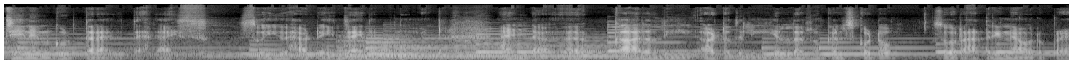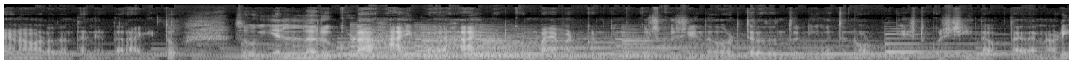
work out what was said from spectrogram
ಜೇನೇನು ಥರ ಇರುತ್ತೆ guys so you have to enjoy that moment and ಕಾರಲ್ಲಿ, ಆಟೋದಲ್ಲಿ ಎಲ್ಲರನ್ನೂ ಕಳಿಸ್ಕೊಟ್ಟು ಸೊ ರಾತ್ರಿನೇ ಅವರು ಪ್ರಯಾಣ ಮಾಡೋದಂತ ನಿರ್ಧಾರ ಆಗಿತ್ತು. ಸೊ ಎಲ್ಲರೂ ಕೂಡ ಹಾಯ್ ಬಾಯ್ ಹಾಯ್ ಮಾಡ್ಕೊಂಡು ಬಾಯ್ ಮಾಡ್ಕೊಂಡು ತುಂಬ ಖುಷಿ ಖುಷಿಯಿಂದ ಓಡ್ತಿರೋದಂತೂ ನೀವಂತೂ ನೋಡ್ಬೋದು. ಎಷ್ಟು ಖುಷಿಯಿಂದ ಹೋಗ್ತಾ ಇದ್ದಾರೆ ನೋಡಿ.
